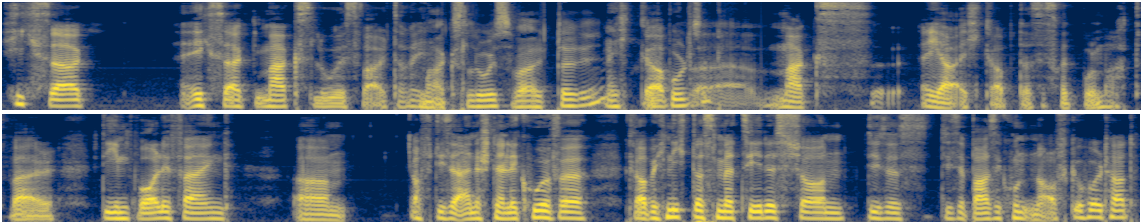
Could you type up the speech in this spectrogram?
Ich sag ich sag Max Louis Walteri. Max Louis Walteri. Ich glaube, äh, Max, äh, ja, ich glaube, dass es Red Bull macht, weil die im Qualifying ähm, auf diese eine schnelle Kurve glaube ich nicht, dass Mercedes schon dieses, diese paar Sekunden aufgeholt hat.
